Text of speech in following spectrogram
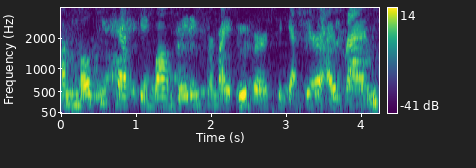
I'm multitasking while I'm waiting for my Uber to get here. I ran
